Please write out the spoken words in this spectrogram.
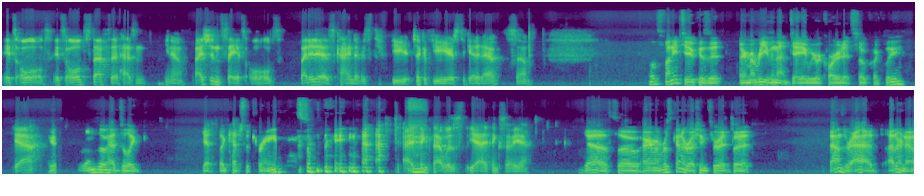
it's old. It's old stuff that hasn't, you know, I shouldn't say it's old, but it is kind of. It's a few, it took a few years to get it out. So Well, it's funny too because it. I remember even that day we recorded it so quickly. Yeah. I guess Lorenzo had to like get like catch the train or something. I think that was yeah, I think so, yeah. yeah, so I remember us kind of rushing through it, but it sounds rad. I don't know.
